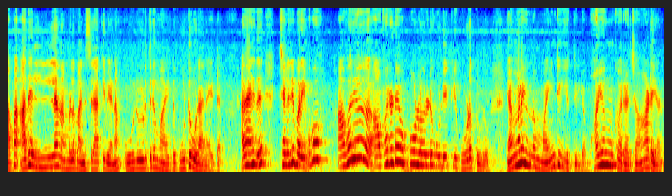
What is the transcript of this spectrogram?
അപ്പം അതെല്ലാം നമ്മൾ മനസ്സിലാക്കി വേണം ഓരോരുത്തരുമായിട്ട് കൂട്ടുകൂടാനായിട്ട്. അതായത് ചിലർ പറയും ഓ അവർ അവരുടെ ഒപ്പമുള്ളവരുടെ കൂടെയൊക്കെ കൂടത്തുള്ളൂ. ഞങ്ങളെയൊന്നും മൈൻഡ് ചെയ്യത്തില്ല. ഭയങ്കര ജാടയാണ്.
